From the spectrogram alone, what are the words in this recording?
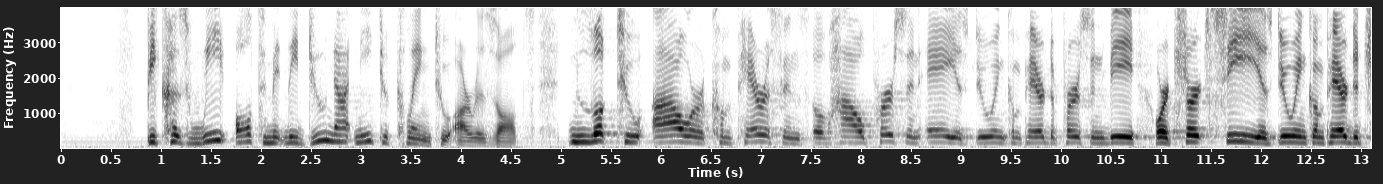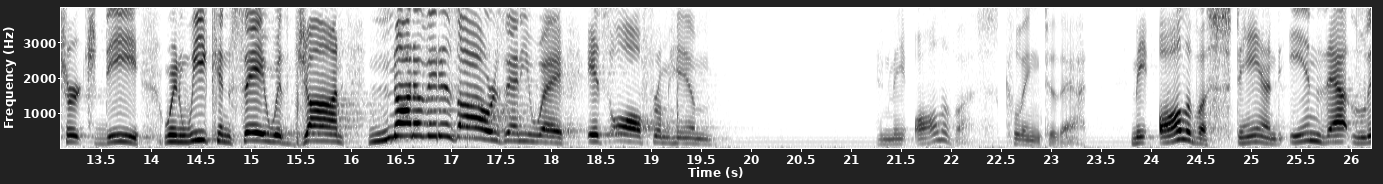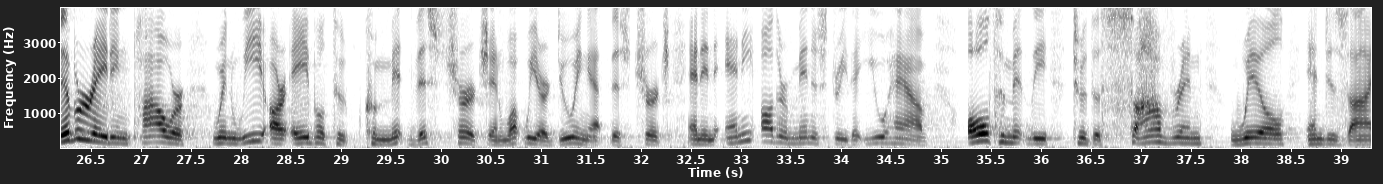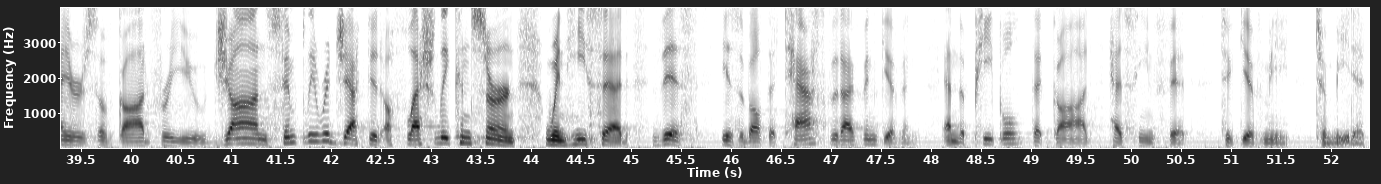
because we ultimately do not need to cling to our results. Look to our comparisons of how person A is doing compared to person B, or church C is doing compared to church D, when we can say with John, none of it is ours anyway, it's all from him. And may all of us cling to that. May all of us stand in that liberating power when we are able to commit this church and what we are doing at this church and in any other ministry that you have ultimately to the sovereign will and desires of God for you. John simply rejected a fleshly concern when he said, This is about the task that I've been given and the people that God has seen fit to give me to meet it.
